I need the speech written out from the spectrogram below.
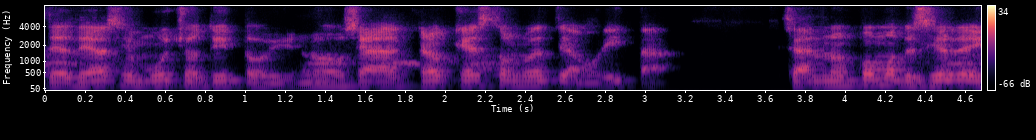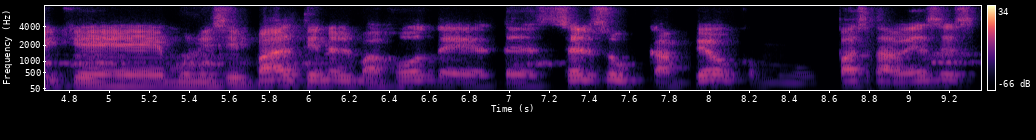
desde hace mucho, Tito, y no, o sea, creo que esto no es de ahorita. O sea, no podemos decir de que Municipal tiene el bajón de, de ser subcampeón, como pasa a veces.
